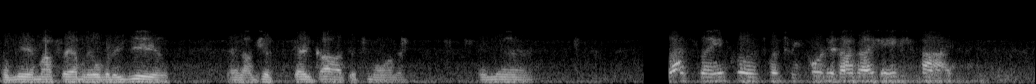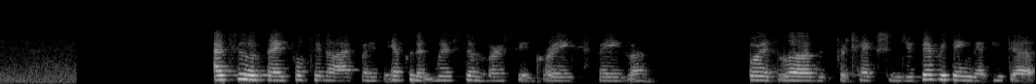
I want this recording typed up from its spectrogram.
for me and my family over the years. And I'm just thank God this morning. Amen. Last lane close was reported on I-85. I too am thankful to God for his infinite wisdom, mercy, grace, favor, for his love, his protection, just everything that he does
